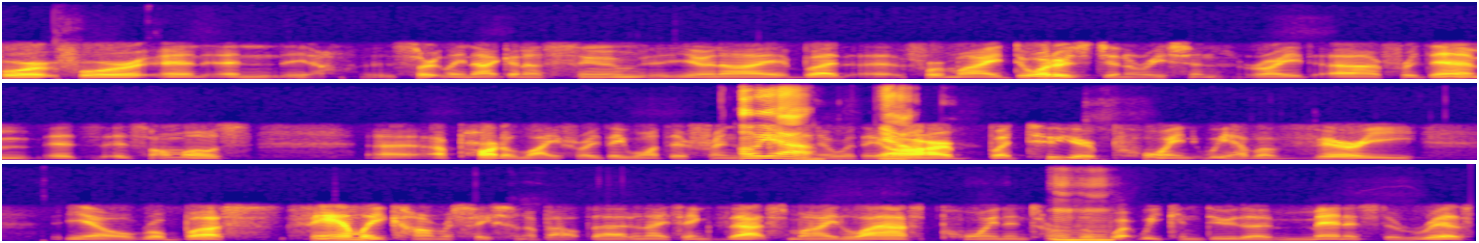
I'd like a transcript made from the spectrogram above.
for for and and you know certainly not going to assume you and I, but uh, for my daughter's generation, right? Uh, for them, it's it's almost uh, a part of life, right? They want their friends oh, to yeah. know where they yeah. are. But to your point, we have a very you know robust family conversation about that and i think that's my last point in terms mm-hmm. of what we can do to manage the risk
